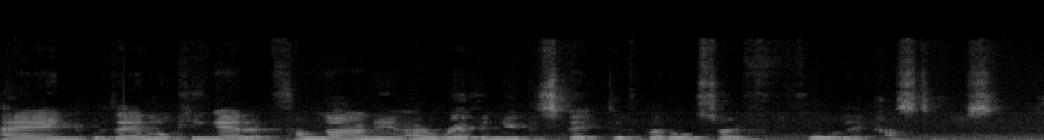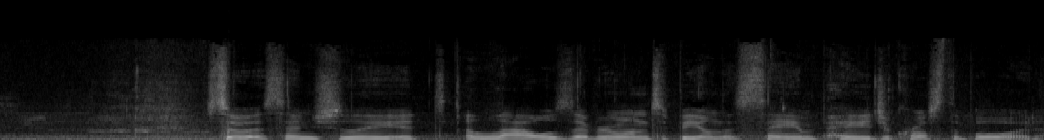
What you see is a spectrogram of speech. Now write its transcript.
and they're looking at it from not only a revenue perspective but also for their customers. So essentially, it allows everyone to be on the same page across the board.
